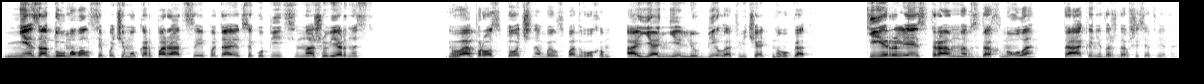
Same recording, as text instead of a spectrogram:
Не задумывался, почему корпорации пытаются купить нашу верность. Вопрос точно был с подвохом, а я не любил отвечать наугад. Кирли странно вздохнула, так и не дождавшись ответа.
